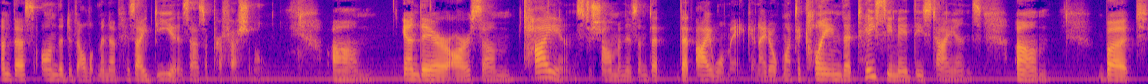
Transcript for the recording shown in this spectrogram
and thus on the development of his ideas as a professional. Um, and there are some tie-ins to shamanism that that I will make, and I don't want to claim that Tacey made these tie-ins, um, but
